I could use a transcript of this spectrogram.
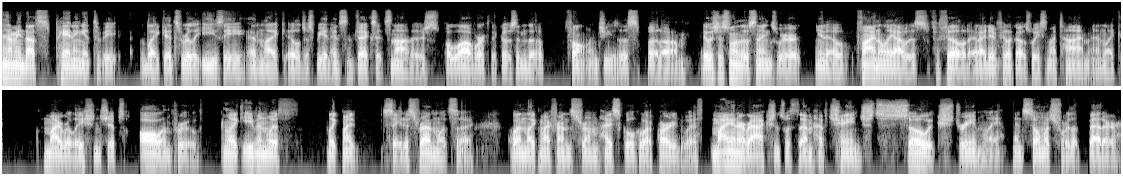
And I mean that's painting it to be like it's really easy and like it'll just be an instant fix. It's not. There's a lot of work that goes into following Jesus, but um, it was just one of those things where you know finally I was fulfilled and I didn't feel like I was wasting my time and like my relationships all improved. Like even with like my sadist friend, let's say, and like my friends from high school who I partied with, my interactions with them have changed so extremely and so much for the better.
